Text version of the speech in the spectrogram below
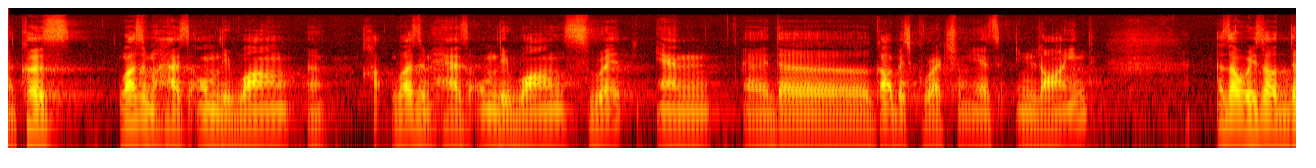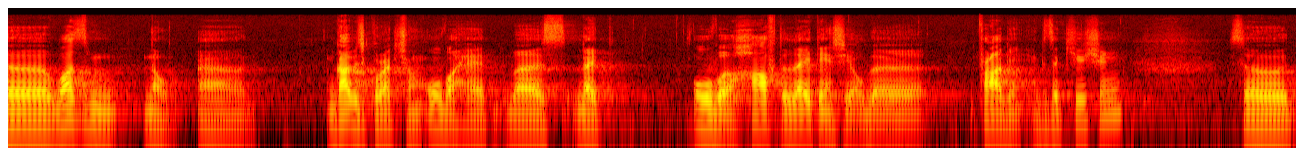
because uh, WASM has only one uh, WASM has only one thread and uh, the garbage collection is inlined. As a result, the WASM, no, uh, garbage collection overhead was like over half the latency of the plugin execution. So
